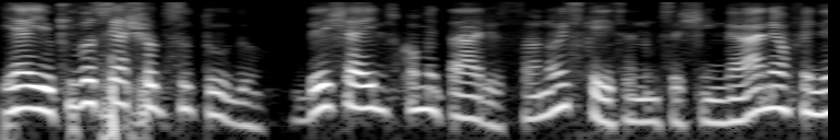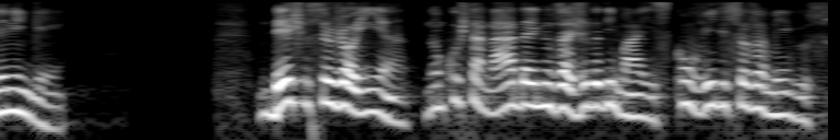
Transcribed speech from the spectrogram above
E aí, o que você achou disso tudo? Deixa aí nos comentários. Só não esqueça, não precisa xingar nem ofender ninguém. Deixa o seu joinha, não custa nada e nos ajuda demais. Convide seus amigos.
